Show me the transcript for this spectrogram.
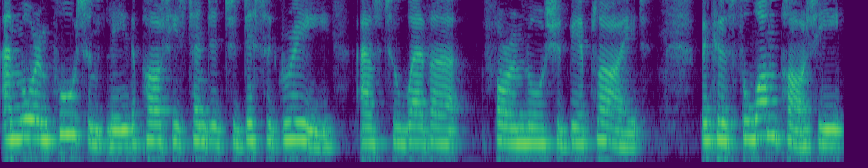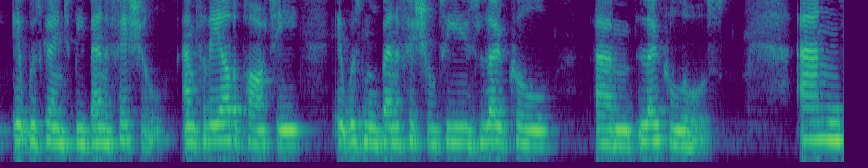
And more importantly, the parties tended to disagree as to whether foreign law should be applied. Because for one party, it was going to be beneficial, and for the other party, it was more beneficial to use local, um, local laws. And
